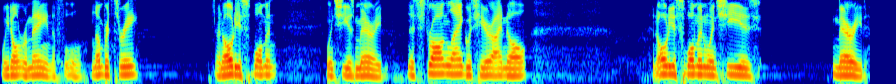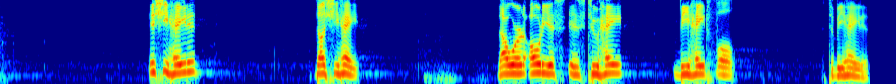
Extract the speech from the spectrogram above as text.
We don't remain a fool. Number three, an odious woman when she is married. There's strong language here, I know. An odious woman when she is married. Is she hated? Does she hate? That word odious is to hate, be hateful, to be hated.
